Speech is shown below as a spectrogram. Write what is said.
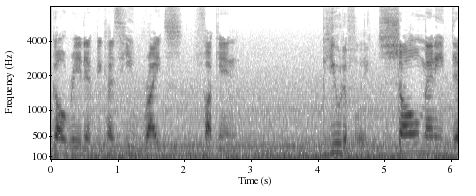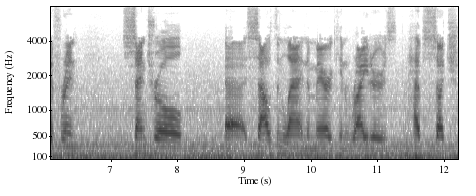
go read it because he writes fucking beautifully. So many different Central, uh, South, and Latin American writers have such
